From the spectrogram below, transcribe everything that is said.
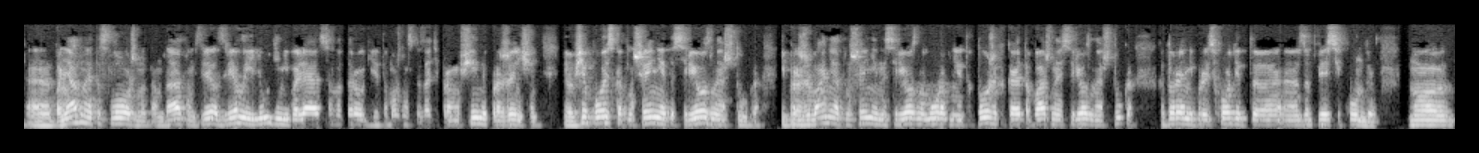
Э, понятно, это сложно, там, да, там зрел, зрелые люди не валяются на дороге, это можно сказать и про мужчин, и про женщин. И вообще поиск отношений – это серьезная штука. И проживание отношений на серьезном уровне – это тоже какая-то важная, серьезная штука, которая не происходит э, э за две секунды. Но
